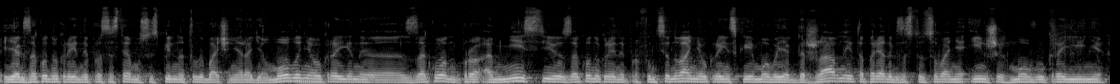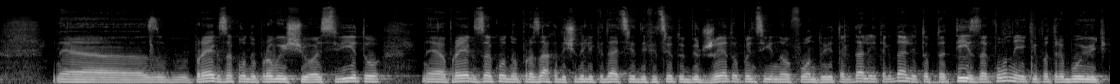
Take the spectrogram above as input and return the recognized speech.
Як закон України про систему суспільного телебачення радіомовлення України, е, закон про амністію, закон України про функціонування української мови як державної та порядок застосування інших мов в Україні. е, Проєкт закону про вищу освіту, е, проєкт закону про заходи щодо ліквідації дефіциту бюджету пенсійного фонду і так далі. І так далі. Тобто ті закони, які потребують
